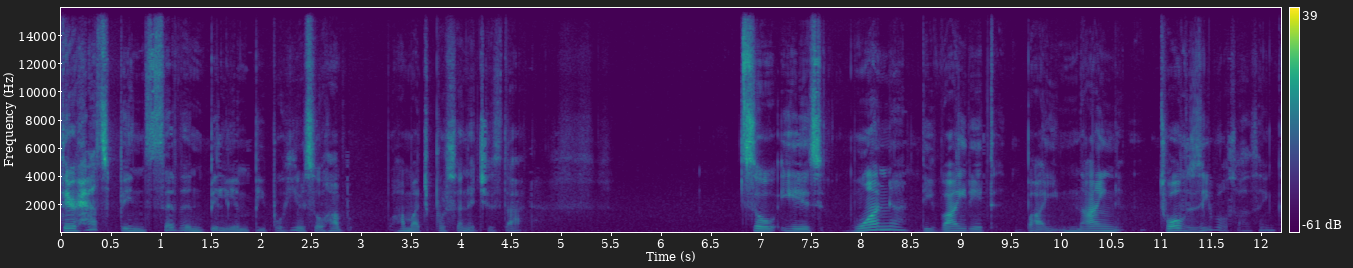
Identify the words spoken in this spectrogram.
There has been seven billion people here, so how, how much percentage is that? So is one divided by nine, 12 zeros, I think.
